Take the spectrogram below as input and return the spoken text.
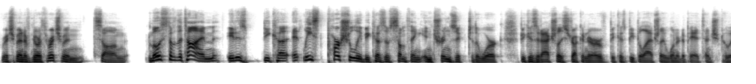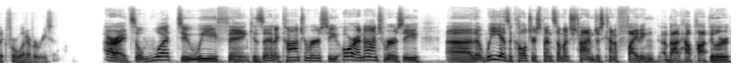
Rich Men of North Richmond song most of the time it is because at least partially because of something intrinsic to the work because it actually struck a nerve because people actually wanted to pay attention to it for whatever reason. All right so what do we think? Is it a controversy or a controversy uh, that we as a culture spend so much time just kind of fighting about how popular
